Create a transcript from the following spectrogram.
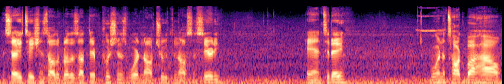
And salutations to all the brothers out there pushing this word in all truth and all sincerity. And today, we're going to talk about how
